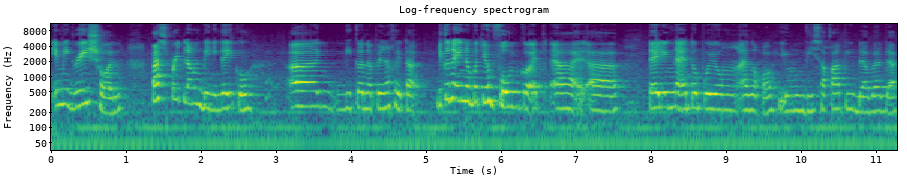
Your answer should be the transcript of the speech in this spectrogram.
immigration, passport lang binigay ko. Uh, hindi ko na pinakita. Hindi ko na inabot yung phone ko at uh, uh, telling na ito po yung ano ko, yung visa copy, blah, blah, blah.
